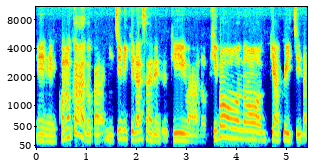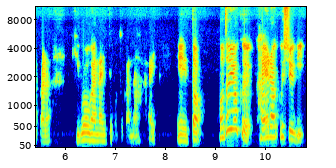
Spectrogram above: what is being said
えー、このカードから導き出されるキーワード、希望の逆位置だから、希望がないってことかな。はい。えっ、ー、と、程よく快楽主義、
